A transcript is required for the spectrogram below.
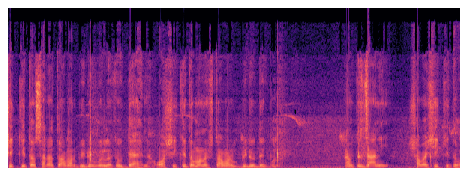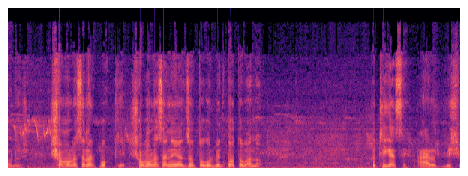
শিক্ষিত ছাড়া তো আমার ভিডিওগুলো কেউ দেয় না। অশিক্ষিত মানুষ তো আমার ভিডিও দেখব না। আমি তো জানি, সবাই শিক্ষিত মানুষ। সমালোচনার পক্ষে। সমালোচনা যত করবেন তত ভালো। তো ঠিক আছে, আর বেশি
